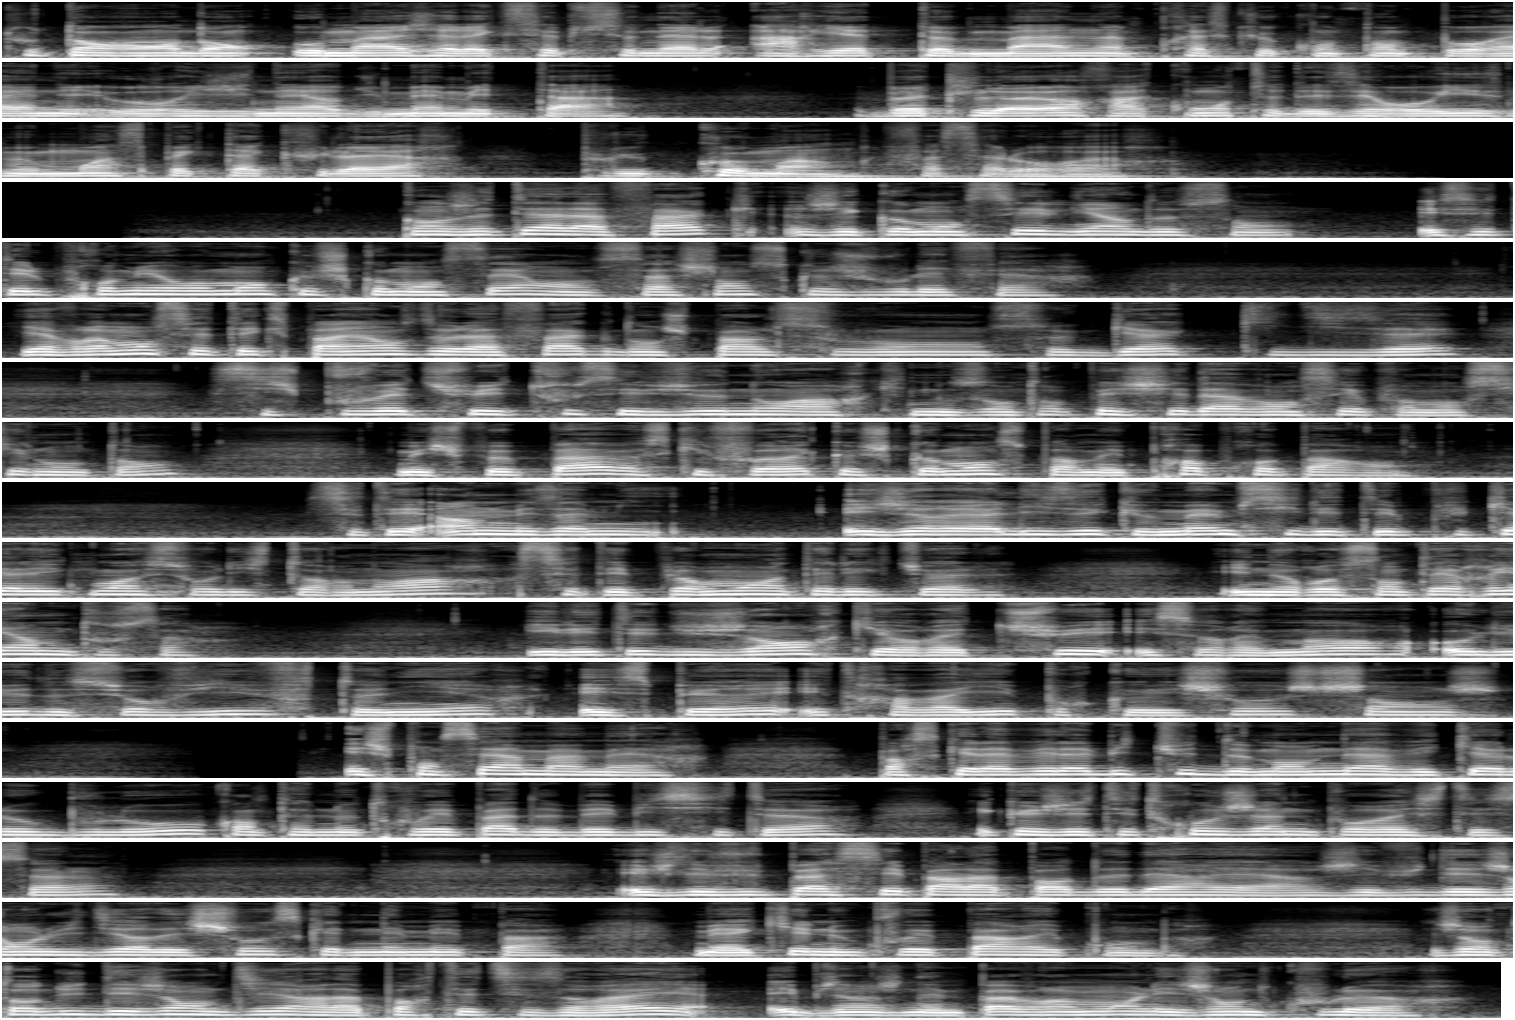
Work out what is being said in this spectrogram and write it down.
tout en rendant hommage à l'exceptionnelle Harriet Tubman, presque contemporaine et originaire du même État, Butler raconte des héroïsmes moins spectaculaires, plus communs face à l'horreur. Quand j'étais à la fac, j'ai commencé Lien de sang, et c'était le premier roman que je commençais en sachant ce que je voulais faire. Il y a vraiment cette expérience de la fac dont je parle souvent, ce gars qui disait Si je pouvais tuer tous ces vieux noirs qui nous ont empêchés d'avancer pendant si longtemps, mais je peux pas parce qu'il faudrait que je commence par mes propres parents. C'était un de mes amis, et j'ai réalisé que même s'il était plus calé que moi sur l'histoire noire, c'était purement intellectuel. Il ne ressentait rien de tout ça. Il était du genre qui aurait tué et serait mort au lieu de survivre, tenir, espérer et travailler pour que les choses changent. Et je pensais à ma mère, parce qu'elle avait l'habitude de m'emmener avec elle au boulot quand elle ne trouvait pas de babysitter et que j'étais trop jeune pour rester seule. Et je l'ai vu passer par la porte de derrière. J'ai vu des gens lui dire des choses qu'elle n'aimait pas, mais à qui elle ne pouvait pas répondre. J'ai entendu des gens dire à la portée de ses oreilles Eh bien, je n'aime pas vraiment les gens de couleur.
